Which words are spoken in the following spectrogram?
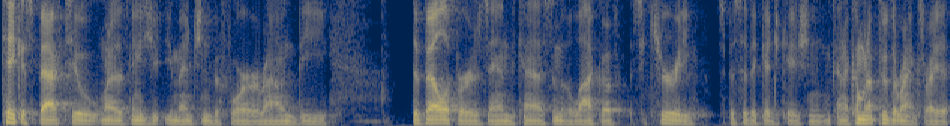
take us back to one of the things you, you mentioned before around the developers and kind of some of the lack of security specific education kind of coming up through the ranks, right?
